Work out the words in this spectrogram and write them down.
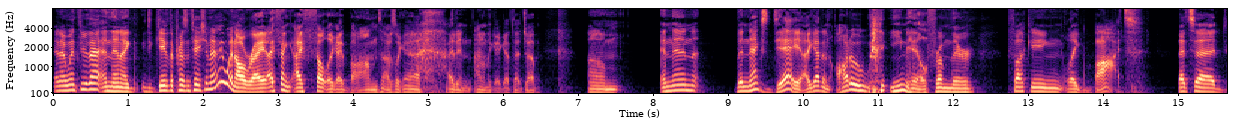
and I went through that, and then I gave the presentation, and it went all right. I think I felt like I bombed. I was like, eh, I didn't. I don't think I got that job. Um, and then the next day, I got an auto email from their fucking like bot that said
